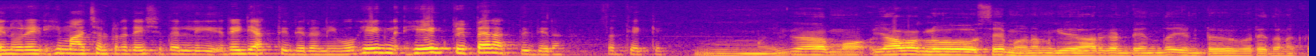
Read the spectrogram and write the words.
ಏನು ರೆಡಿ ಹಿಮಾಚಲ್ ಪ್ರದೇಶದಲ್ಲಿ ರೆಡಿ ಆಗ್ತಿದ್ದೀರಾ ನೀವು? ಹೇಗ್ ಹೇಗ್ ಪ್ರಿಪೇರ್ ಆಗ್ತಿದ್ದೀರಾ ಸದ್ಯಕ್ಕೆ? ಈಗ ಮೊ ಯಾವಾಗಲೂ ಸೇಮ್ ನಮಗೆ ಆರು ಗಂಟೆಯಿಂದ ಎಂಟೂವರೆ ತನಕ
